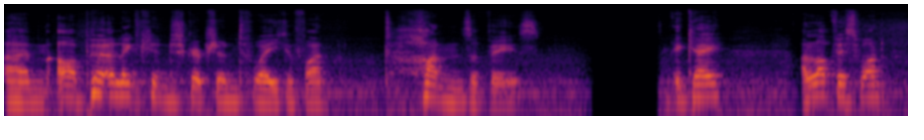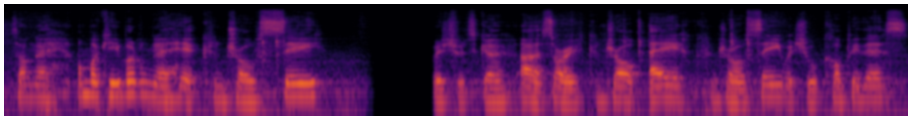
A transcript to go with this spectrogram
Um, I'll put a link in the description to where you can find tons of these. Okay, I love this one. So I'm going to, on my keyboard. I'm going to hit Control C, which would go. Uh, sorry, Control A, Control C, which will copy this,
